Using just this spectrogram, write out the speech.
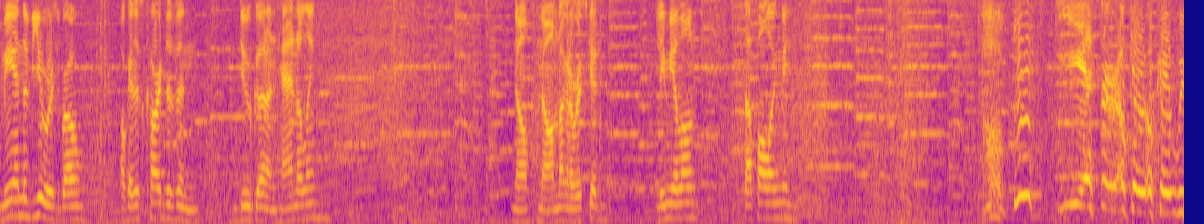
Me and the viewers, bro. Okay, this card doesn't do good on handling. No, no, I'm not gonna risk it. Leave me alone. Stop following me. Oh, please! Yes, sir! Okay, okay, we,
